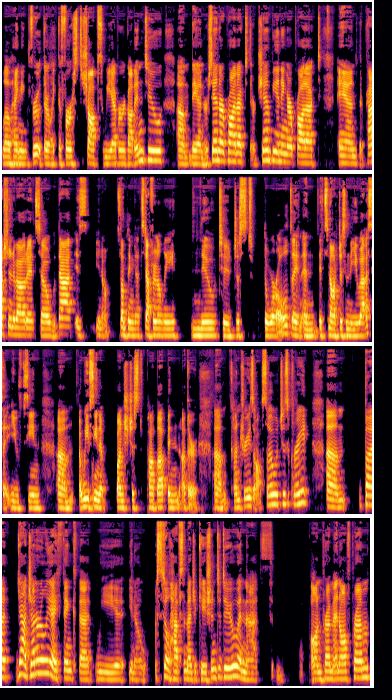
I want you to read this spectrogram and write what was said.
low hanging fruit. They're like the first shops we ever got into. Um, they understand our product, they're championing our product, and they're passionate about it. So that is, you know, something that's definitely new to just the world, and, and it's not just in the U.S. that You've seen, um, we've seen a bunch just pop up in other um, countries also, which is great. Um, but yeah, generally, I think that we, you know, still have some education to do, and that's on prem and off prem,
